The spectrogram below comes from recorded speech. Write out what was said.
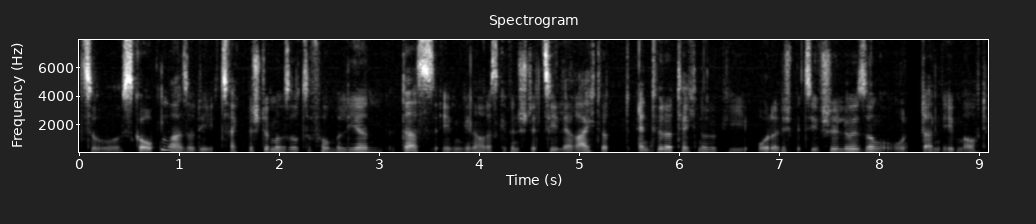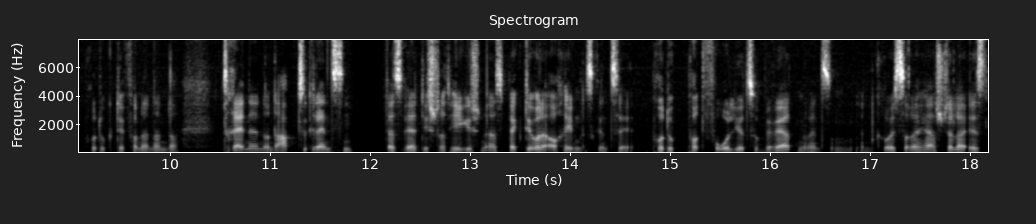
zu scopen, also die Zweckbestimmung so zu formulieren, dass eben genau das gewünschte Ziel erreicht wird, entweder Technologie oder die spezifische Lösung und dann eben auch die Produkte voneinander trennen und abzugrenzen. Das wären die strategischen Aspekte oder auch eben das ganze Produktportfolio zu bewerten, wenn es ein, ein größerer Hersteller ist.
